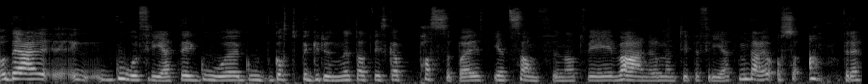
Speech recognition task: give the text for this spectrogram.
Og det er eh, gode friheter, gode, god, godt begrunnet at vi skal passe på i et samfunn at vi verner om den type frihet. Men det er jo også andre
